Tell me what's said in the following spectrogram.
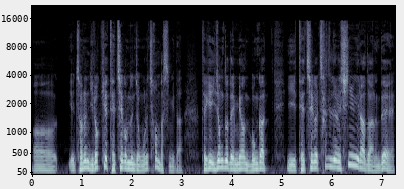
어, 저는 이렇게 대책 없는 정부는 처음 봤습니다. 되게 이 정도 되면 뭔가 이 대책을 찾으려는 신용이라도 하는데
